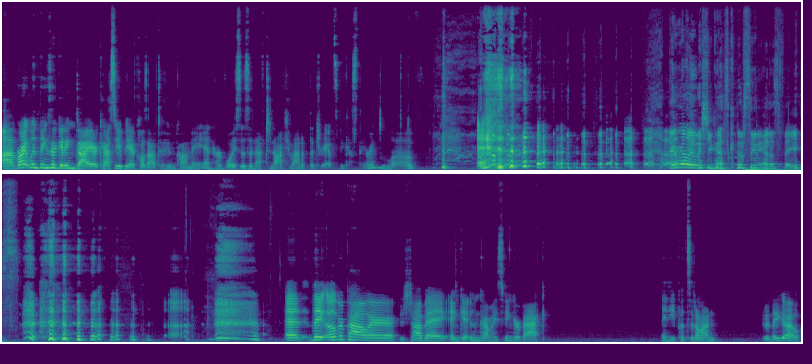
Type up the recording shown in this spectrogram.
uh, right when things are getting dire, Casiopea calls out to Hunkame and her voice is enough to knock him out of the trance because they're in love. I really wish you guys could have seen Anna's face. and they overpower Xtabay and get Hunkame's finger back. And he puts it on. There they go.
